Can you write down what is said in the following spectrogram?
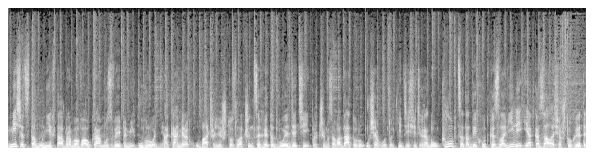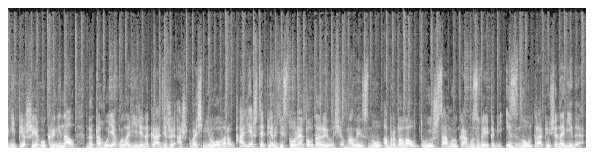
месяц таму нехта абрабаваў краму з вейпамі ў гродні. На камерах убачылі што злачынцы гэта двое дзяцей прычым завадатуру усяго толькі 10 гадоў. Хлопца тады хутка злавілі і аказалася што гэта не першы яго крымінал. Да таго яго лавілі на крадзежы аж восьмі ровараў. Але ж цяпер гісторыя паўтарылася. Малы зноў абрабаваў тую ж самую краму з вейпамі і зноў трапіўся на відэа.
